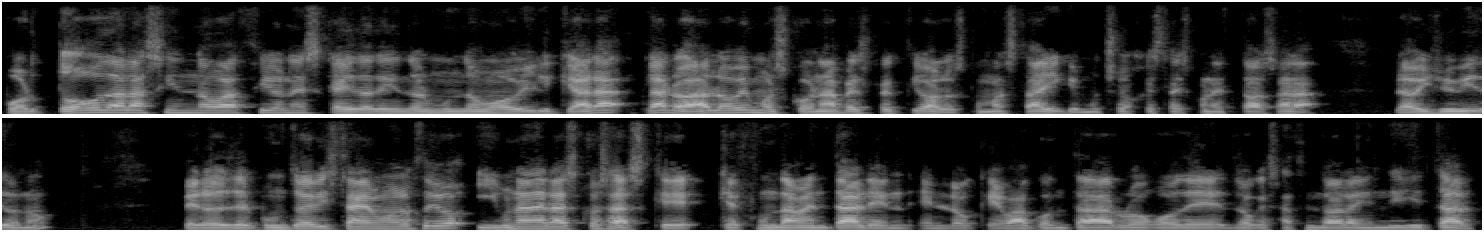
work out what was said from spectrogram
por todas las innovaciones que ha ido teniendo el mundo móvil que ahora, claro, ahora lo vemos con una perspectiva, los que hemos estado ahí, que muchos que estáis conectados ahora lo habéis vivido, ¿no? Pero desde el punto de vista de negocio, y una de las cosas que, es fundamental en, lo que va a contar luego de, lo que está haciendo ahora en digital,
